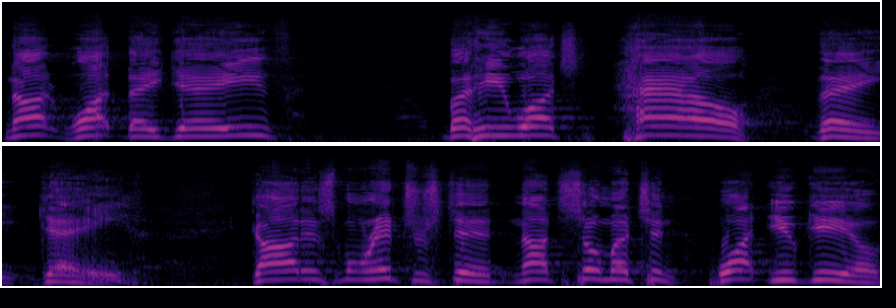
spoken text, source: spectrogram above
Not what they gave, but he watched how they gave. God is more interested not so much in what you give,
